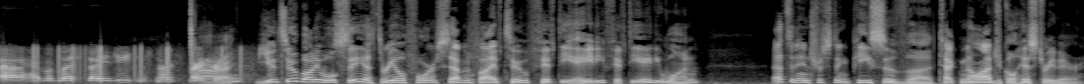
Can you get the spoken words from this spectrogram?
Uh, have a blessed day in Jesus' name. Merry All Christmas. right. You too, buddy. We'll see you. 304 752 5080 5081. That's an interesting piece of uh, technological history there.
